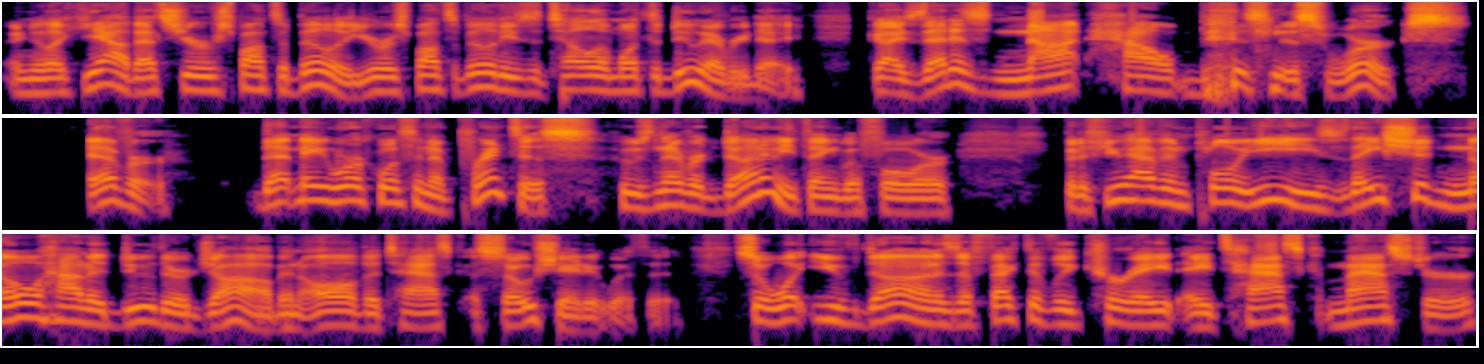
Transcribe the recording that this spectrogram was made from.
And you're like, yeah, that's your responsibility. Your responsibility is to tell them what to do every day. Guys, that is not how business works ever that may work with an apprentice who's never done anything before. But if you have employees, they should know how to do their job and all of the tasks associated with it. So, what you've done is effectively create a task master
